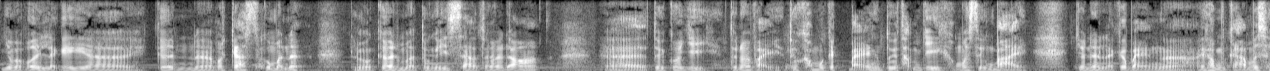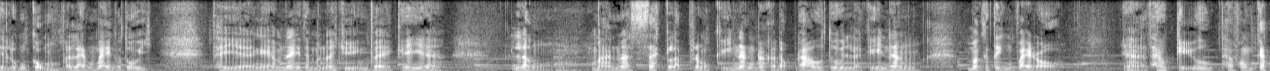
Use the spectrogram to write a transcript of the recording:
nhưng mà với là cái uh, kênh uh, podcast của mình á là một kênh mà tôi nghĩ sao tôi nói đó à, tôi có gì tôi nói vậy tôi không có kịch bản tôi thậm chí không có sườn bài. Cho nên là các bạn à, hãy thông cảm với sự lũng củng và lan man của tôi. Thì à, ngày hôm nay thì mình nói chuyện về cái à, lần mà nó xác lập ra một kỹ năng rất là độc đáo của tôi là kỹ năng marketing viral à, theo kiểu theo phong cách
